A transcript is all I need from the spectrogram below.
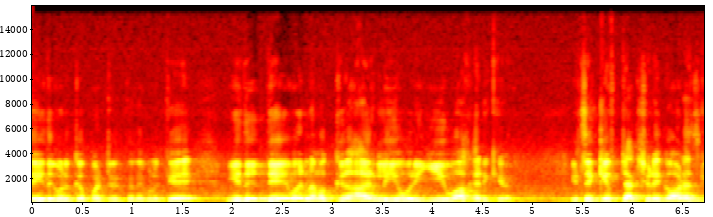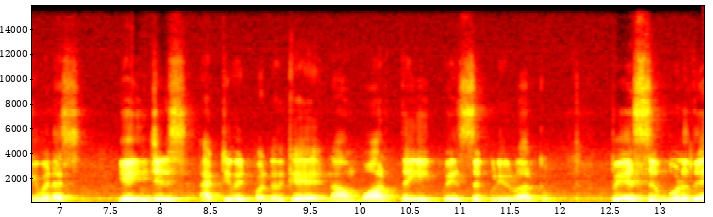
செய்து கொடுக்கப்பட்டிருக்கிறவர்களுக்கு இது தேவன் நமக்கு அருளிய ஒரு ஈவாக இருக்கிறது. It's a gift actually God has given us angels activate பண்ணுறதுக்கு நாம் வார்த்தையை பேசக்கூடியவர்களாக இருக்கும் பேசும் பொழுது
